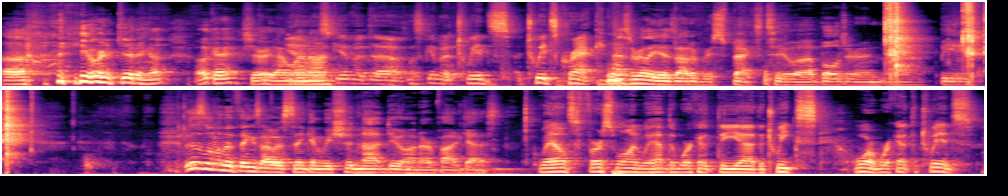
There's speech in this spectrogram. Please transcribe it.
Uh, you weren't kidding, huh? Okay, sure, yeah, why not? let's give it. Uh, let's give it a twids a twids crack. This really is out of respect to uh, Bolger and uh, Beatty. This is one of the things I was thinking we should not do on our podcast. Well, it's the first one. We have to work out the uh, the tweaks or work out the twids.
